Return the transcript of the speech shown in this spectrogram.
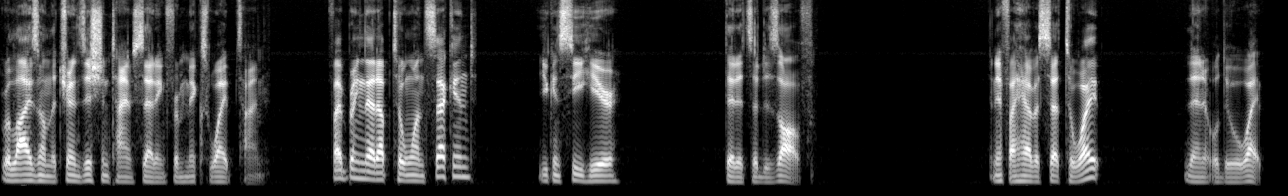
relies on the transition time setting for mix wipe time. If I bring that up to one second, you can see here that it's a dissolve. And if I have it set to wipe, then it will do a wipe.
